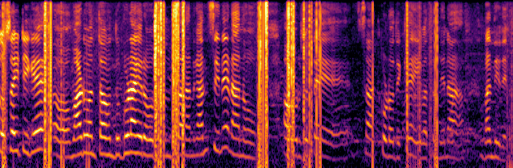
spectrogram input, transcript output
ಸೊಸೈಟಿಗೆ ಮಾಡುವಂಥ ಒಂದು ಗುಣ ಇರೋರು ಅಂತ ನನಗೆ ಅನಿಸಿನೇ ನಾನು ಅವ್ರ ಜೊತೆ ಸಾಥ್ ಕೊಡೋದಕ್ಕೆ ಇವತ್ತಿನ ದಿನ ಬಂದಿದ್ದೇನೆ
